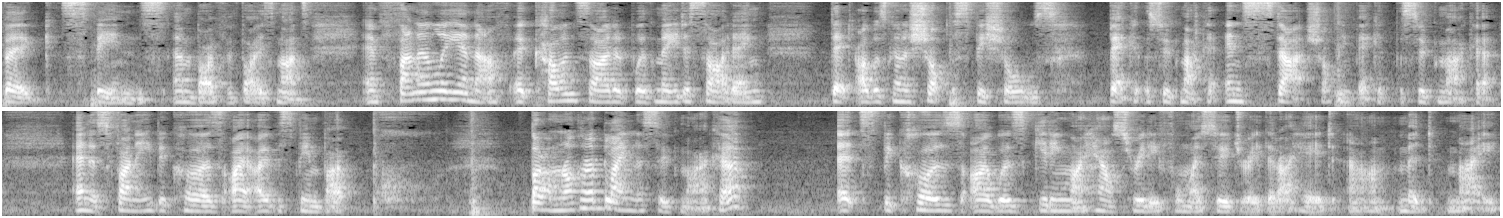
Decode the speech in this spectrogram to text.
big spends in both of those months. And funnily enough, it coincided with me deciding that I was going to shop the specials back at the supermarket and start shopping back at the supermarket. And it's funny because I overspend by... But I'm not going to blame the supermarket. It's because I was getting my house ready for my surgery that I had um, mid-May.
